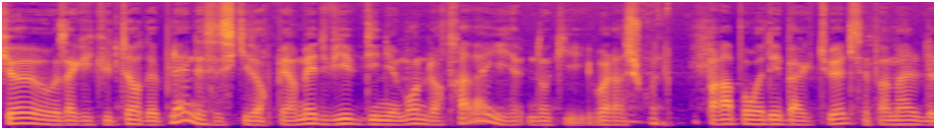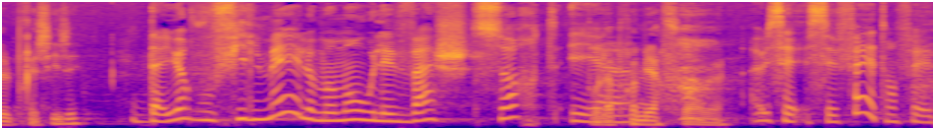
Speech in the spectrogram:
qu'aux agriculteurs de plaine, et c'est ce qui leur permet de vivre dignement de leur travail. Donc il- voilà, je crois que par rapport au débat actuel, c'est pas mal de le préciser. D'ailleurs, vous filmez le moment où les vaches sortent. Et, Pour la euh, première fois, ouais. ah oui, c'est c'est fête, en fait.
